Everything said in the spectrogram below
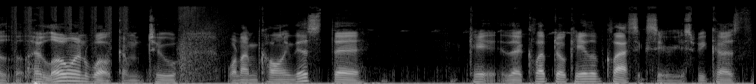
Hello and welcome to what I'm calling this the K the Klepto Caleb Classic series because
